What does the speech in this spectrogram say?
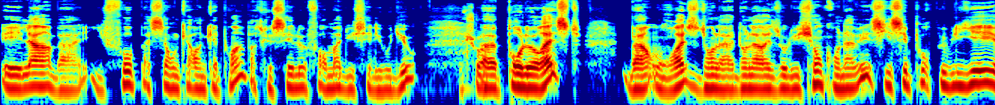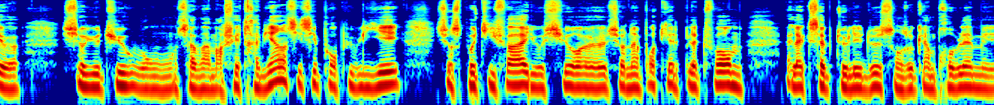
et là, ben, il faut passer en 44 points parce que c'est le format du CD audio. Euh, pour le reste, ben, on reste dans la, dans la résolution qu'on avait. Si c'est pour publier euh, sur YouTube, on- ça va marcher très bien. Si c'est pour publier sur Spotify ou sur, euh, sur n'importe quelle plateforme, elle accepte les deux sans aucun problème et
